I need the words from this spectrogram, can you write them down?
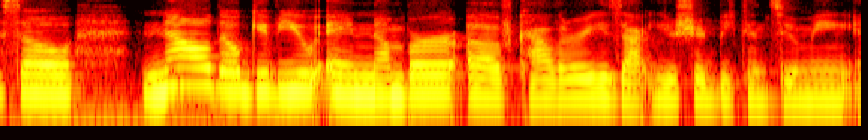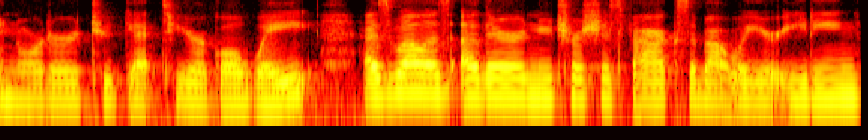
So Now they'll give you a number of calories that you should be consuming in order to get to your goal weight, as well as other nutritious facts about what you're eating.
